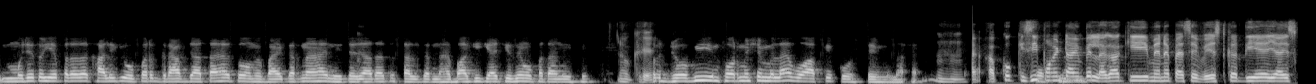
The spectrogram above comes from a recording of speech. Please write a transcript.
मुझे तो ये पता था खाली कि ऊपर ग्राफ जाता है तो हमें बाय करना है नीचे जाता है तो सेल करना है। बाकी क्या चीज़ें वो पता नहीं थी। Okay. तो जो भी इंफॉर्मेशन मिला है वो आपके कोर्स से मिला है। हम्म, आपको किसी पॉइंट टाइम पे लगा कि मैंने पैसे वेस्ट कर दिए या इस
